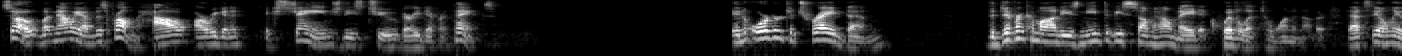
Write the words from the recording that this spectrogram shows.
So, but now we have this problem. How are we going to exchange these two very different things? In order to trade them, the different commodities need to be somehow made equivalent to one another. That's the only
